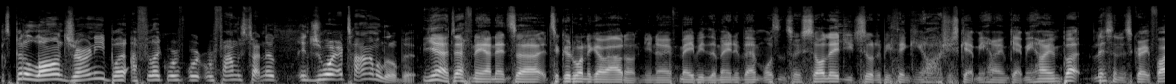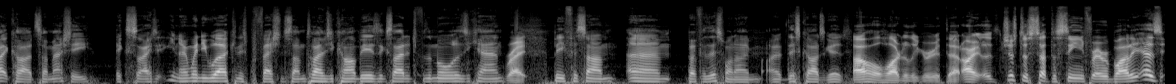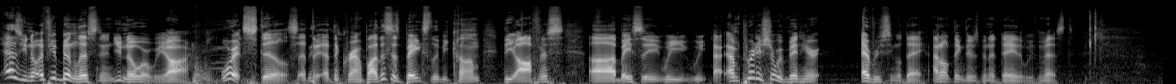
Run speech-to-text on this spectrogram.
it's been a long journey, but I feel like we're, we're, we're finally starting to enjoy our time a little bit. Yeah, definitely, and it's uh, it's a good one to go out on. You know, if maybe the main event wasn't so solid, you'd sort of be thinking, "Oh, just get me home, get me home." But listen, it's a great fight card, so I'm actually excited. You know, when you work in this profession, sometimes you can't be as excited for them all as you can Right. be for some. Um, but for this one, I'm I, this card's good. I wholeheartedly agree with that. All right, just to set the scene for everybody, as as you know, if you've been listening, you know where we are. We're at Stills at the at the Crowne Plaza. This has basically become the office. Uh, basically, we, we I'm pretty sure we've been here every single day. I don't think there's been a day that we've missed.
